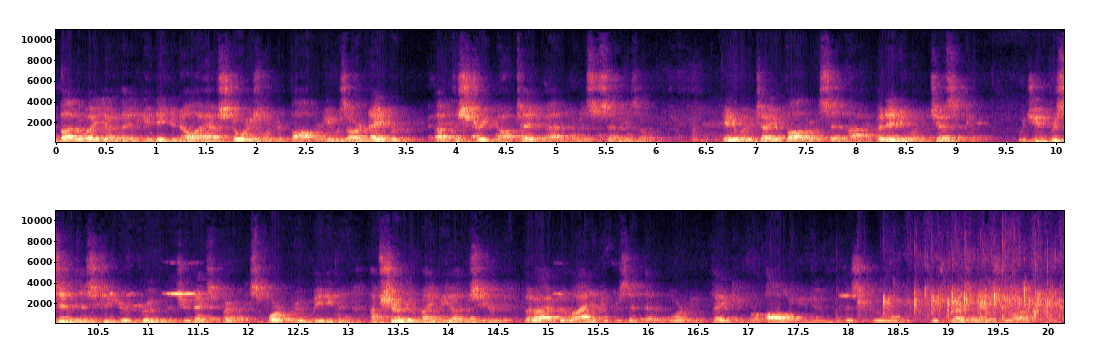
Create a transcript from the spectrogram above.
And by the way, young lady, you need to know I have stories on your father. He was our neighbor up the street. I'll tell you about it when this assembly's over. Anyway, tell your father I said hi. But anyway, Jessica, would you present this to your group at your next parent support group meeting? And I'm sure there might be others here, but I'm delighted to present that award and thank you for all you do for this school, which resonates to our community.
